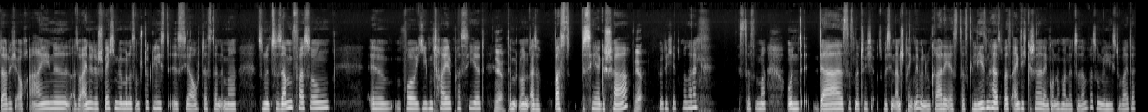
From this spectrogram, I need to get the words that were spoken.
dadurch auch eine, also eine der Schwächen, wenn man das am Stück liest, ist ja auch, dass dann immer so eine Zusammenfassung ähm, vor jedem Teil passiert, Ja. damit man, also was bisher geschah, Ja. würde ich jetzt mal sagen. Ist das immer. Und da ist es natürlich so ein bisschen anstrengend, ne? wenn du gerade erst das gelesen hast, was eigentlich geschah, dann kommt nochmal eine Zusammenfassung, dann liest du weiter.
